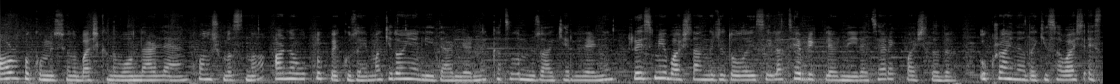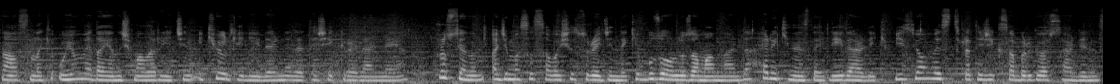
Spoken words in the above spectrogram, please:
Avrupa Komisyonu Başkanı von der Leyen konuşmasına Arnavutluk ve Kuzey Makedonya liderlerine katılım müzakerelerinin resmi başlangıcı dolayısıyla tebriklerini ileterek başladı. Ukrayna'daki savaş esnasındaki uyum ve dayanışmaları için iki ülke liderine de teşekkür eden Leyen, Rusya'nın acımasız savaşı sürecindeki bu zorlu zamanlarda her ikiniz de liderlik, vizyon ve stratejik sabır gösterdiniz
